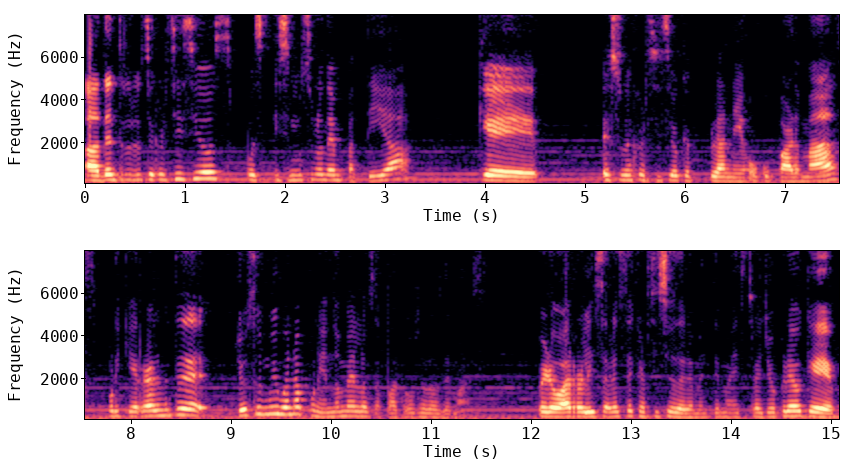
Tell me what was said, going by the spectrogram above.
Uh, dentro de los ejercicios, pues hicimos uno de empatía que es un ejercicio que planeo ocupar más porque realmente yo soy muy buena poniéndome en los zapatos de los demás. Pero al realizar este ejercicio de la mente maestra, yo creo que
